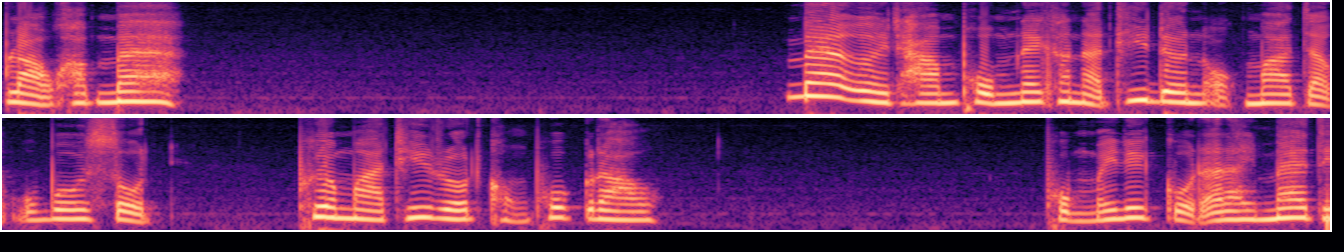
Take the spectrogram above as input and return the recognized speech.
เปล่าครับแม่ แม่เอ่ยถามผมในขณะที่เดินออกมาจากอุโบสถ เพื่อมาที่รถของพวกเรา ผมไม่ได้โกรธอะไรแม่จ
